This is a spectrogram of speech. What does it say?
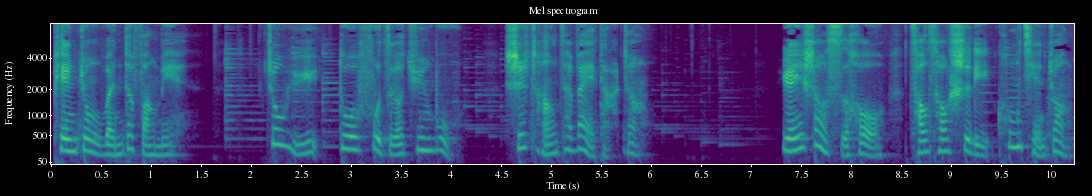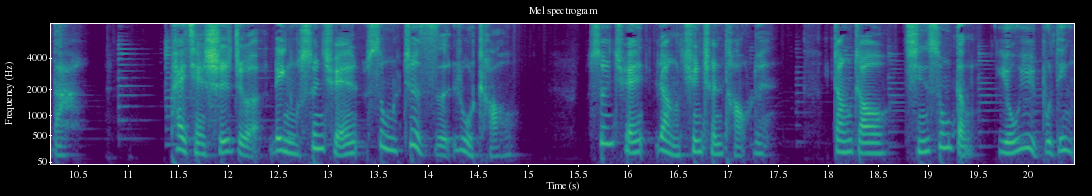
偏重文的方面；周瑜多负责军务，时常在外打仗。袁绍死后，曹操势力空前壮大，派遣使者令孙权送质子入朝。孙权让群臣讨论，张昭、秦松等犹豫不定。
